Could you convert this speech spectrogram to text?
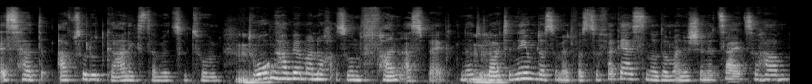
es hat absolut gar nichts damit zu tun. Mhm. Drogen haben ja immer noch so einen Fun-Aspekt. Ne? Die mhm. Leute nehmen das, um etwas zu vergessen oder um eine schöne Zeit zu haben.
